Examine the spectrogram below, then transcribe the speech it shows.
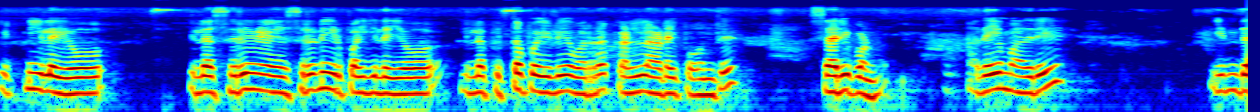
கிட்னிலையோ இல்லை சிறுநீர் சிறுநீர் பையிலையோ இல்லை பித்தப்பையிலையோ வர்ற கல் அடைப்பை வந்து சரி பண்ணும். அதே மாதிரி இந்த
